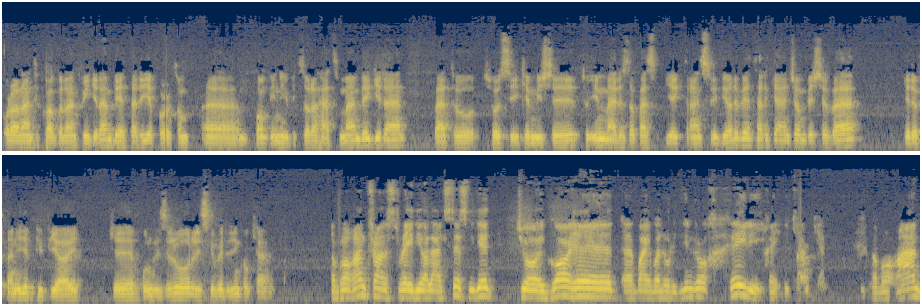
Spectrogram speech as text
oral anticoagulant می‌گیرن بهتره یه proton pump inhibitor رو حتما بگیرن. و تو توصیه که میشه تو این مریضا پس یک transradial بهتره که انجام بشه و گرفتن یه PPI که خونریزی رو ریسک bleeding رو کم. واقعا transradial access دیگه جایگاه bivalirudin رو خیلی خیلی کم کرد. و واقعا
